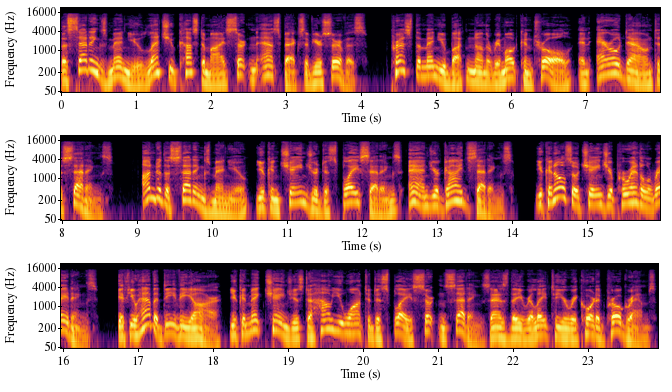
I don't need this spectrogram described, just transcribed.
The Settings menu lets you customize certain aspects of your service. Press the menu button on the remote control and arrow down to Settings. Under the Settings menu, you can change your display settings and your guide settings. You can also change your parental ratings. If you have a DVR, you can make changes to how you want to display certain settings as they relate to your recorded programs.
